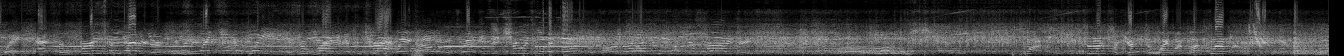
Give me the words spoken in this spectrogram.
Anyway, as the first competitor, Lightning McQueen is arriving at the track. Wait, how is Brett? Is it true he's going to host the car rally? What's your strategy? What? Did I forget to wipe my butt flap?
